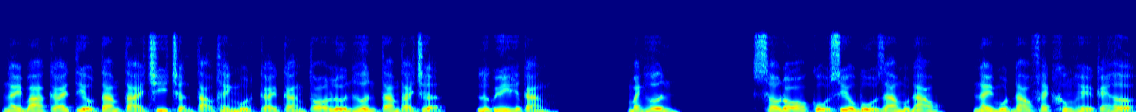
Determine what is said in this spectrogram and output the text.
này ba cái tiểu tam tài chi trận tạo thành một cái càng to lớn hơn tam tài trận, lực uy hiếp càng mạnh hơn sau đó cổ siêu bổ ra một đao, này một đao phách không hề kẽ hở,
